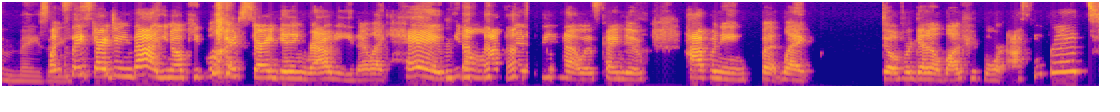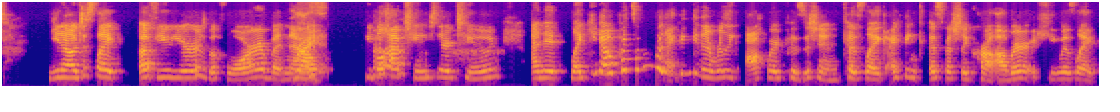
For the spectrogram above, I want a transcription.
Amazing. once they start doing that, you know, people are starting getting rowdy. They're like, hey, we don't want this thing that was kind of happening. But like, don't forget a lot of people were asking for it, you know, just like a few years before. But now Right. people have changed their tune. And it like, you know, puts someone, I think, in a really awkward position. Cause like, I think especially Carl Albert, he was like,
